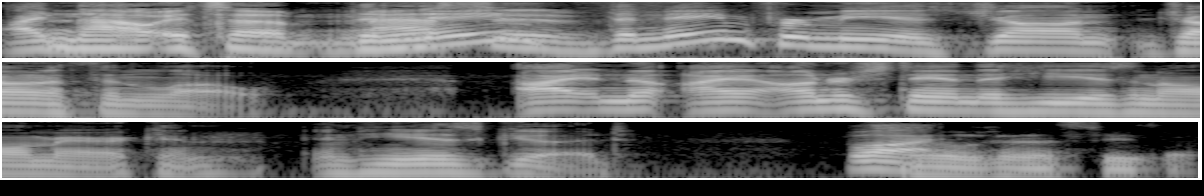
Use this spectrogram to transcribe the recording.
I, now it's a the name massive. the name for me is John Jonathan Loew. I know I understand that he is an All American and he is good, but Middle of season.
